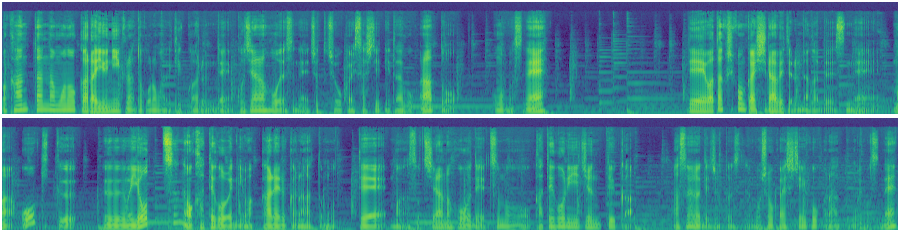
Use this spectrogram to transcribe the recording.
まあ、簡単なものからユニークなところまで結構あるんで、こちらの方ですね、ちょっと紹介させていただこうかなと思いますね。で、私今回調べてる中でですね、まあ大きく4つのカテゴリーに分かれるかなと思って、まあそちらの方でそのカテゴリー順っていうか、あそういうのでちょっとですね、ご紹介していこうかなと思いますね。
